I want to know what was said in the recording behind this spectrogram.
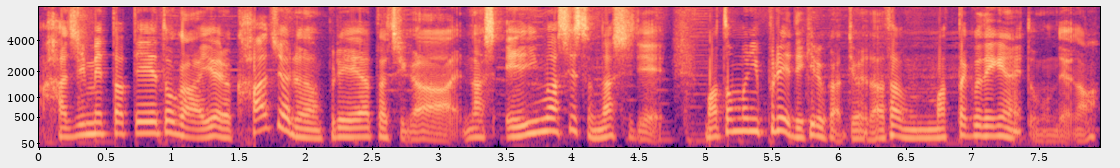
始めたてとか、いわゆるカジュアルなプレイヤーたちが、なし、エイムアシストなしで、まともにプレイできるかって言われたら多分全くできないと思うんだよな。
